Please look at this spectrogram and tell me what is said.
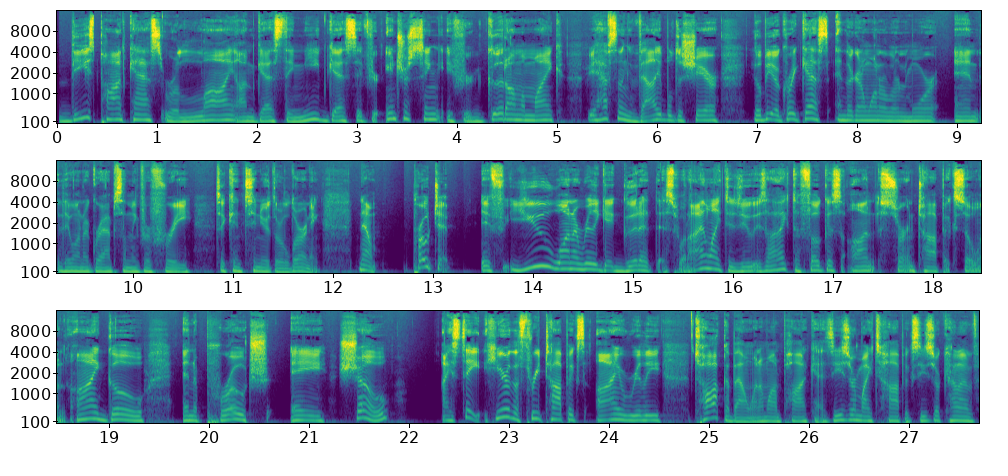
these podcasts rely on guests. They need guests. If you're interesting, if you're good on the mic, if you have something valuable to share, you'll be a great guest and they're going to want to learn more and they want to grab something for free to continue their learning. Now, pro tip if you want to really get good at this, what I like to do is I like to focus on certain topics. So when I go and approach a show, I state here are the three topics I really talk about when I'm on podcasts. These are my topics. These are kind of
